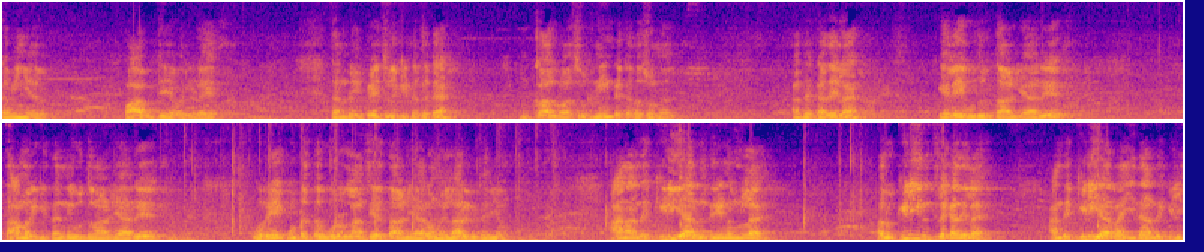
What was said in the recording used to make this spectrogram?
கவிஞர் பா விஜய் அவர்களே தன்னுடைய பேச்சில் கிட்டத்தட்ட முக்கால்வாசி ஒரு நீண்ட கதை சொன்னார். அந்த கதையில் இலையை உதிர்த்தாள் யார்? தாமரைக்கு தண்ணி ஊற்றினாள் யார்? ஒரே கூட்டத்தை ஊரெல்லாம் சேர்த்தாள் யார்? அவங்க எல்லாருக்கும் தெரியும். ஆனால் அந்த கிளி யாருன்னு தெரியணும்ல? அது கிளி இருந்துச்சுல கதையில். அந்த கிளி யாருன்னா இதுதான் அந்த கிளி.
